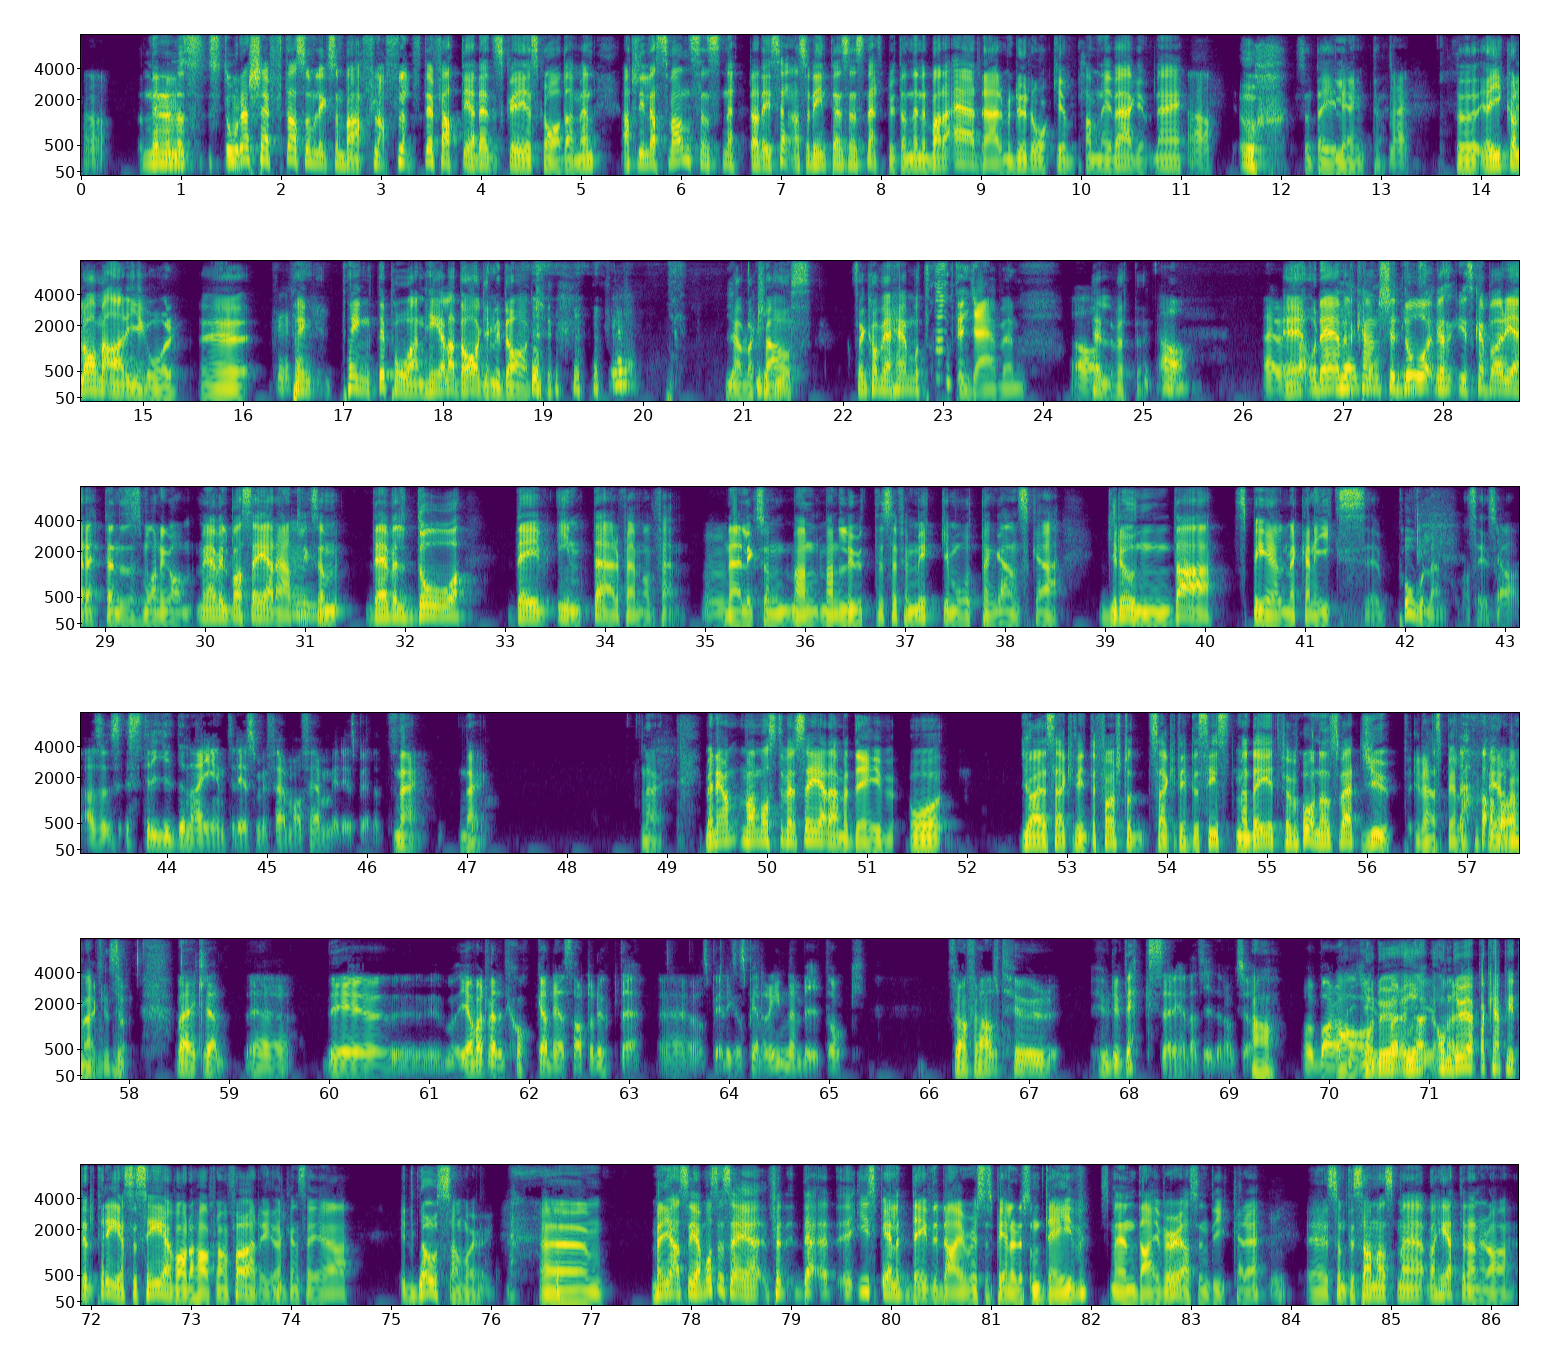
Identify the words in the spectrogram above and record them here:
Ja. När den Mm. s- stora käftar som liksom bara flaff, flaff, det fattar jag, det ska ge skada. Men att lilla svansen snärtar dig sen, alltså det är inte ens en snärt, utan den bara är där, men du råkar hamna i vägen. Nej, ja, usch, sånt där gillar jag inte. nej. Så jag gick och la mig arg igår. Eh, tänk, tänkte på han hela dagen idag. Jävla Klaus. Sen kom jag hem och tog den jäveln. Ja. Helvete. Ja. Nej, Eh, och det är väl Jag- kanske jag- då, vi- ska börja rätt ände så småningom. Men jag vill bara säga det att Mm. liksom, det är väl då Dave inte är fem av fem. Mm. När liksom man, man lutar sig för mycket mot den ganska grunda spelmekanikspoolen. om man säger så. Ja, alltså striderna är inte det som är fem av fem i det spelet. Nej, nej. Nej. Men man måste väl säga det här med Dave. Och jag är säkert inte först och säkert inte sist. Men det är ett förvånansvärt djup i det här spelet i flera Ja, bemärkelser. Verkligen. Eh, det är, jag har varit väldigt chockad när jag startade upp det eh, och spel, liksom spelade in en bit. Och framförallt hur, hur det växer hela tiden också. Ja. Och bara Ja, blir och djupare du, och jag, djupare. om du är på kapitel 3 så ser jag vad du har framför dig. Jag Mm. kan säga it goes somewhere. Ehm, men alltså, jag måste säga, för i spelet Dave the Diver så spelar du som Dave, som är en diver, alltså en dykare. Mm. Eh, som tillsammans med, vad heter han nu då?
